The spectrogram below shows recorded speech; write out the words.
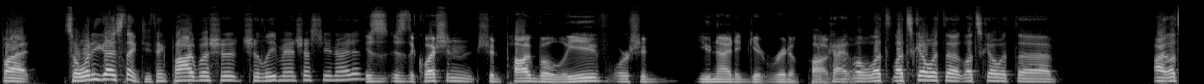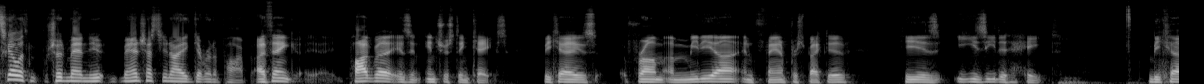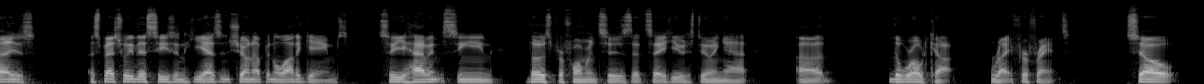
but so, what do you guys think? Do you think Pogba should should leave Manchester United? Is is the question should Pogba leave or should United get rid of Pogba? Okay, well let's let's go with the let's go with the. All right, let's go with should Man Manchester United get rid of Pogba? I think Pogba is an interesting case because from a media and fan perspective, he is easy to hate because, especially this season, he hasn't shown up in a lot of games. So you haven't seen those performances that say he was doing at uh, the World Cup, right, for France. So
